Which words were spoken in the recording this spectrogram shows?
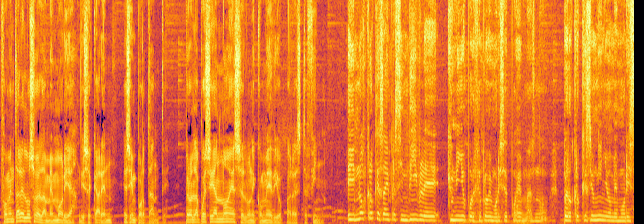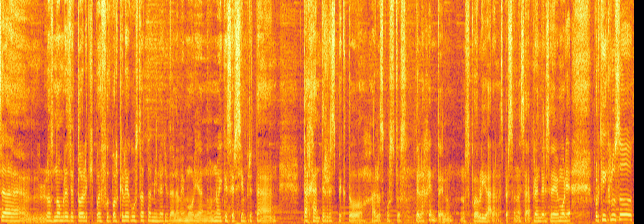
Fomentar el uso de la memoria, dice Karen, es importante, pero la poesía no es el único medio para este fin. Y no creo que sea imprescindible que un niño, por ejemplo, memorice poemas, ¿no? Pero creo que si un niño memoriza los nombres de todo el equipo de fútbol que le gusta, también le ayuda a la memoria, ¿no? No hay que ser siempre tan tajante respecto a los gustos de la gente, ¿no? No se puede obligar a las personas a aprenderse de memoria, porque incluso,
